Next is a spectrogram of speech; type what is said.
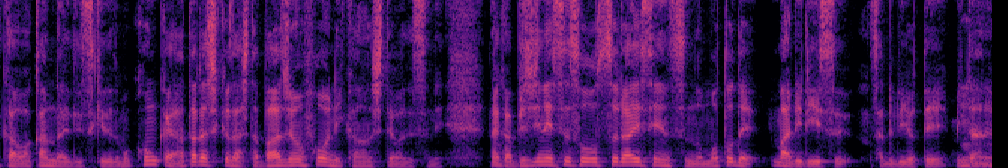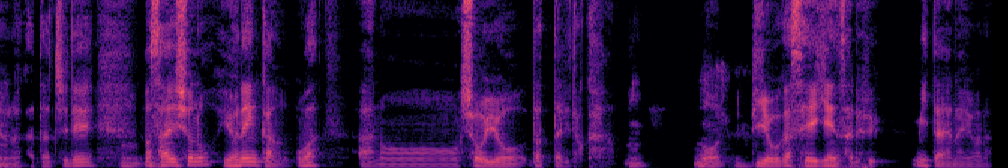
かわかんないですけれども、今回新しく出したバージョン4に関してはですね、なんかビジネスソースライセンスの下で、まあリリースされる予定みたいなような形で、うん。まあ最初の4年間は、あのー商用だったりとか、うん。の利用が制限されるみたいなような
